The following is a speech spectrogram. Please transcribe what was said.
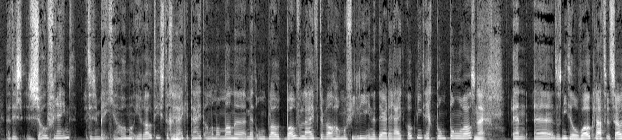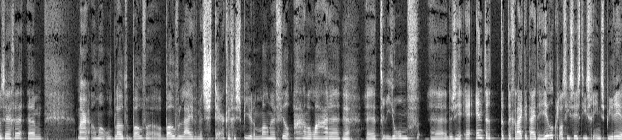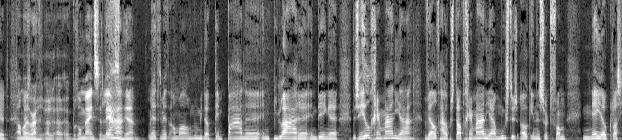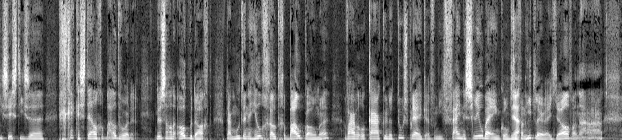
dat is zo vreemd. Het is een beetje homoerotisch tegelijkertijd. Allemaal mannen met ontbloot bovenlijf, terwijl homofilie in het Derde Rijk ook niet echt bonton was. Nee. En eh, het was niet heel woke, laten we het zo zeggen. Ehm, maar allemaal ontblote boven, bovenlijven met sterke gespierde mannen, veel adelaren, Ja. Eh, triomf. eh, dus en te- te- tegelijkertijd heel klassicistisch geïnspireerd. Allemaal Dus- heel erg eh, Romeinse lees. Ja. Ja. Met, met allemaal, hoe noem je dat, timpanen en pilaren en dingen. Dus heel Germania, Veldhauptstad Germania... moest dus ook in een soort van neoclassicistische gekke stijl gebouwd worden. Dus ze hadden ook bedacht, daar moet een heel groot gebouw komen... waar we elkaar kunnen toespreken. Van die fijne schreeuwbijeenkomsten Ja. van Hitler, weet je wel. Van, ah.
